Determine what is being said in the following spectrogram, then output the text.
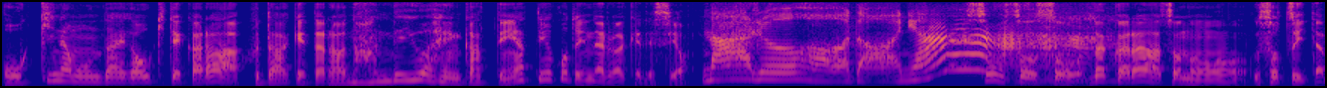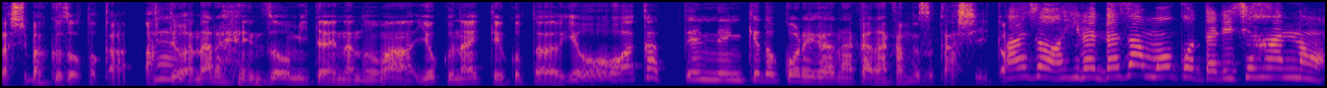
大きな問題が起きてから蓋開けたらなんで言わへんかってんやっていうことになるわけですよ。なるほどにゃ。そうそうそうだからその嘘ついたらしばくぞとかあってはならへんぞみたいなのは良くないっていうことはよう分かってんねんけどこれがなかなか難しいとあ、そう、平田さんも怒ったりしはんの？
